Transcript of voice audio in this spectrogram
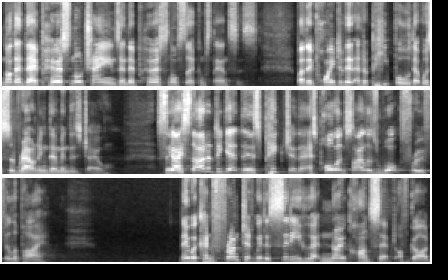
not at their personal chains and their personal circumstances, but they pointed it at the people that were surrounding them in this jail. See, I started to get this picture that as Paul and Silas walked through Philippi, they were confronted with a city who had no concept of God,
